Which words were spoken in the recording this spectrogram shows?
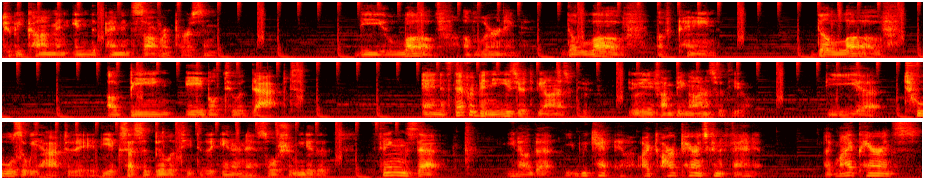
to become an independent, sovereign person. The love of learning, the love of pain, the love of being able to adapt. And it's never been easier, to be honest with you, if I'm being honest with you. The uh, tools that we have today, the accessibility to the internet, social media, the things that, you know, that we can't, like our parents couldn't fathom. Like my parents,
